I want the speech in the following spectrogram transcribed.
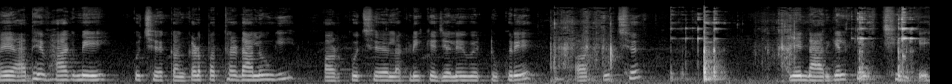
मैं आधे भाग में कुछ कंकड़ पत्थर डालूँगी और कुछ लकड़ी के जले हुए टुकड़े और कुछ ये नारियल के छिलके।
